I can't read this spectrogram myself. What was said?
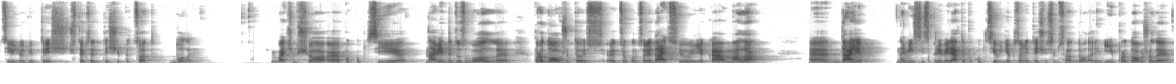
ціллю 2400-2500 доларів. Ми бачимо, що е, покупці навіть не дозволили продовжити ось е, цю консолідацію, яка мала далі на міцність перевіряти покупців в діапазоні 1700 доларів, і продовжили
